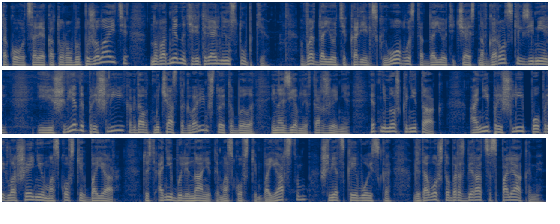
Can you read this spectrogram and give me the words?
такого царя, которого вы пожелаете, но в обмен на территориальные уступки. Вы отдаете Карельскую область, отдаете часть новгородских земель. И шведы пришли, когда вот мы часто говорим, что это было иноземное вторжение, это немножко не так. Они пришли по приглашению московских бояр. То есть они были наняты московским боярством, шведское войско, для того, чтобы разбираться с поляками.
